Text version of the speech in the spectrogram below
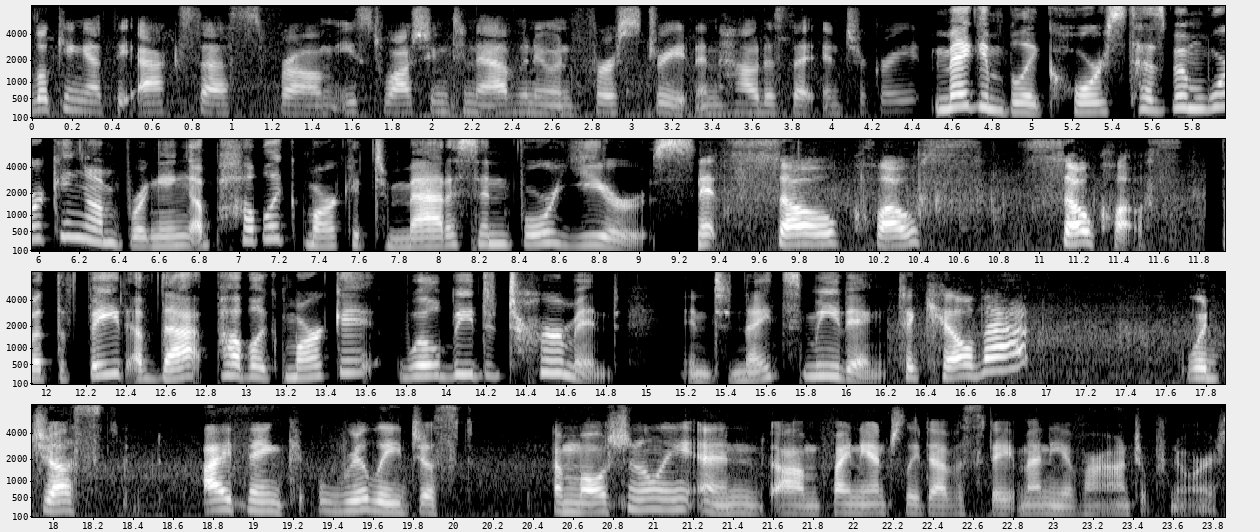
Looking at the access from East Washington Avenue and First Street and how does that integrate? Megan Blake Horst has been working on bringing a public market to Madison for years. It's so close, so close. But the fate of that public market will be determined in tonight's meeting. To kill that would just, I think, really just emotionally and um, financially devastate many of our entrepreneurs.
